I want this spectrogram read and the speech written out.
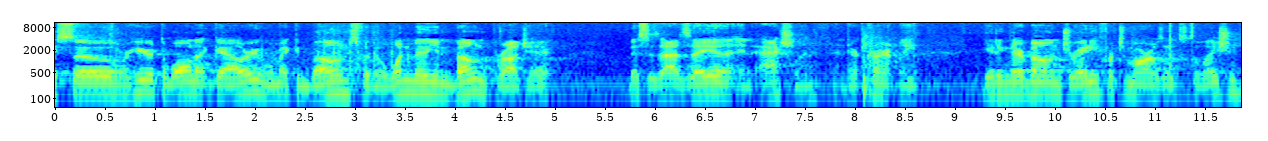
so we're here at the Walnut Gallery. We're making bones for the 1 Million Bone Project. This is Isaiah and Ashlyn, and they're currently getting their bones ready for tomorrow's installation.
